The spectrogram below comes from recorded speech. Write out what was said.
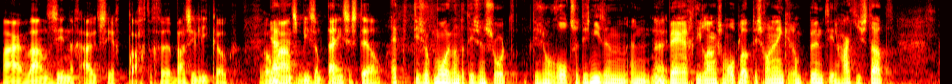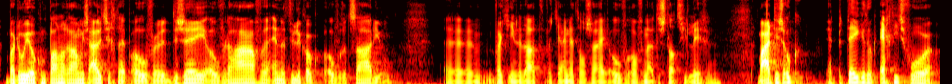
Maar waanzinnig uitzicht, prachtige basiliek ook. Romaans-Byzantijnse ja, stijl. Het, het, is ook mooi, want het is een soort, het is een rots. Het is niet een, een, nee. een berg die langzaam oploopt. Het is gewoon in één keer een punt in hartje stad. Waardoor je ook een panoramisch uitzicht hebt over de zee, over de haven en natuurlijk ook over het stadion. Uh, wat je inderdaad, wat jij net al zei, overal vanuit de stad ziet liggen. Maar het, is ook, het betekent ook echt iets voor,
